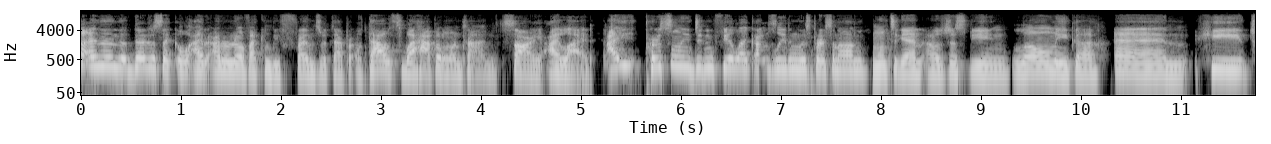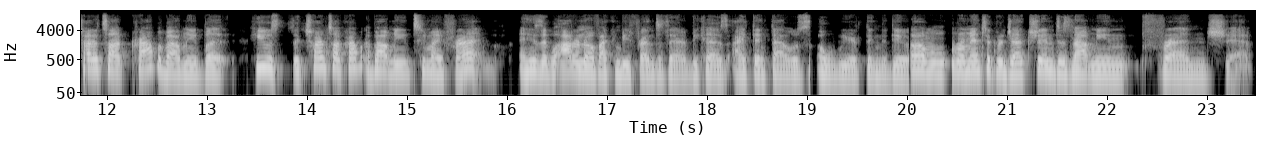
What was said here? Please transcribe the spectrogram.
And then they're just like, oh, I, I don't know if I can be friends with that person. Oh, that's what happened one time. Sorry, I lied. I personally didn't feel like I was leading this person on. Once again, I was just being low Mika. And he tried to talk crap about me, but he was like, trying to talk crap about me to my friend. And he's like, well, I don't know if I can be friends with her because I think that was a weird thing to do. Um, romantic rejection does not mean friendship.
